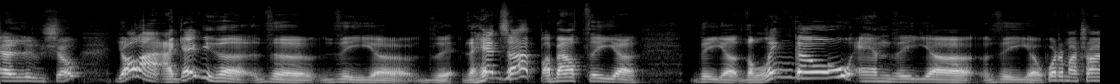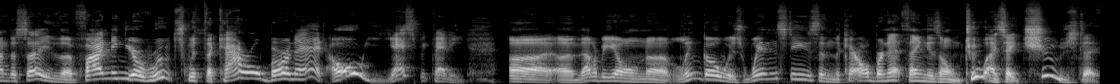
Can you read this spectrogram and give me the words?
little show. Y'all, I, I gave you the the the uh, the the heads up about the uh, the uh, the lingo and the uh, the uh, what am I trying to say? The finding your roots with the Carol Burnett. Oh yes, Big Fatty. Uh, uh, that'll be on uh, Lingo is Wednesdays, and the Carol Burnett thing is on two. I say Tuesday,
